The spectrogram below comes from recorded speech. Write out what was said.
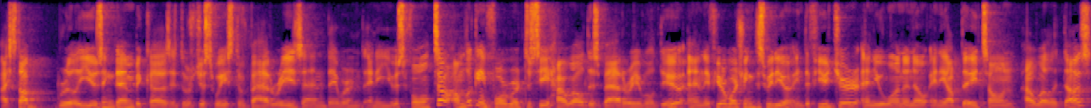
I stopped really using them because it was just waste of batteries and they weren't any useful. So I'm looking forward to see how well this battery will do. And if you're watching this video in the future and you want to know any updates on how well it does,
